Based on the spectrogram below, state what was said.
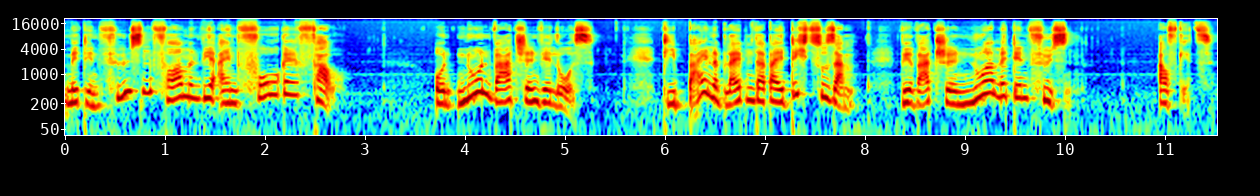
Mit den Füßen formen wir ein Vogel V. Und nun watscheln wir los. Die Beine bleiben dabei dicht zusammen. Wir watscheln nur mit den Füßen. Auf geht's.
